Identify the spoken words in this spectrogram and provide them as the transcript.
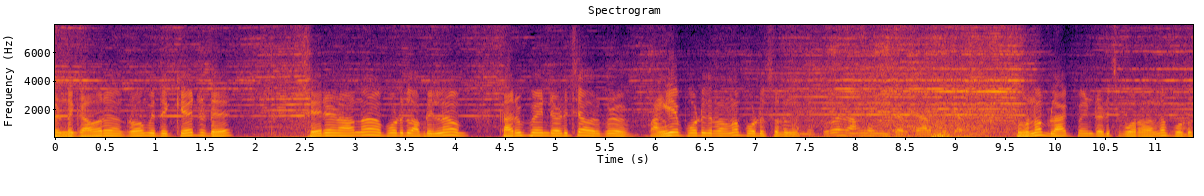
ரெண்டு கவரும் குரோமியத்தை கேட்டுட்டு சரி நானா போட்டுக்கலாம். அப்படின்னா கருப்பு பெயிண்ட் அடித்து அவருக்கு அங்கேயே போட்டுக்கிறாங்கன்னா போட்டு சொல்லுங்கள் இப்படின்னா பிளாக் பெயிண்ட் அடித்து போடுறதா இருந்தால் போட்டு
